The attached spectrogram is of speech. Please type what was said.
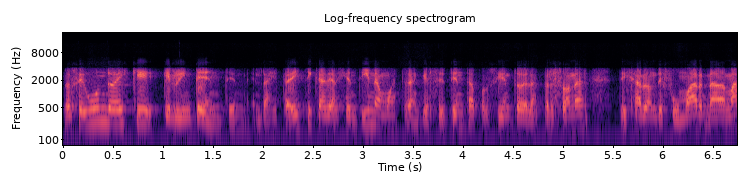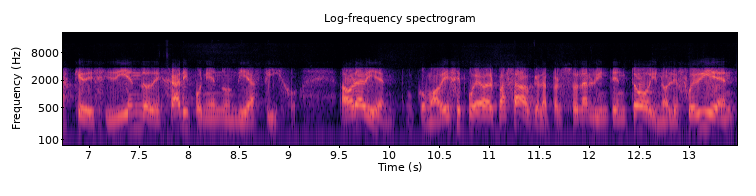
Lo segundo es que, que lo intenten. Las estadísticas de Argentina muestran que el 70% de las personas dejaron de fumar nada más que decidiendo dejar y poniendo un día fijo. Ahora bien, como a veces puede haber pasado que la persona lo intentó y no le fue bien,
